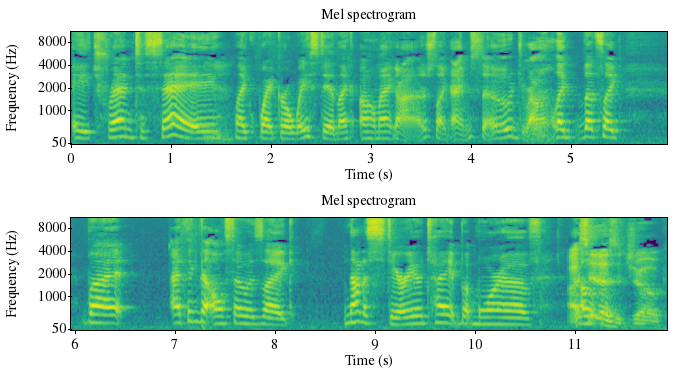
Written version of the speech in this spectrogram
a trend to say Mm. like white girl wasted. Like oh my gosh, like I'm so drunk. Like that's like, but I think that also is like not a stereotype, but more of I say Oh. it as a joke.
